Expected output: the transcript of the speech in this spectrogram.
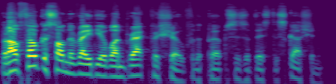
But I'll focus on the Radio One Breakfast Show for the purposes of this discussion.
